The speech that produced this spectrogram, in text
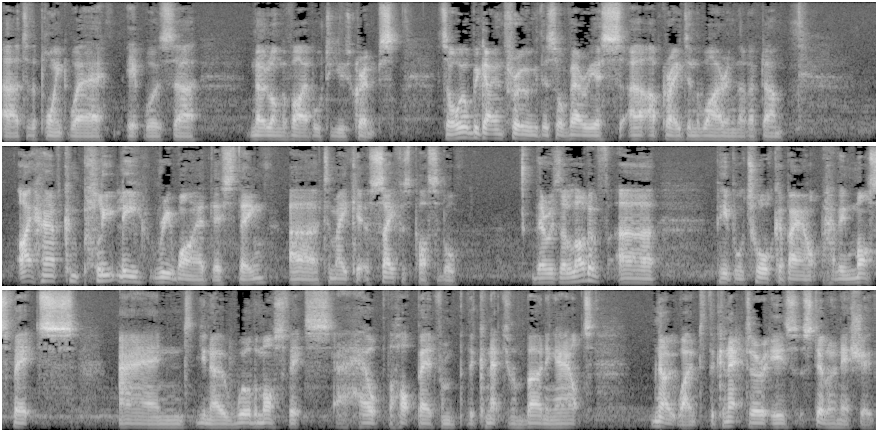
uh, to the point where it was uh, no longer viable to use crimps. So we'll be going through the sort of various uh, upgrades in the wiring that I've done. I have completely rewired this thing uh, to make it as safe as possible. There is a lot of people talk about having MOSFETs and you know will the MOSFETs uh, help the hotbed from the connector from burning out? No it won't. The connector is still an issue.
